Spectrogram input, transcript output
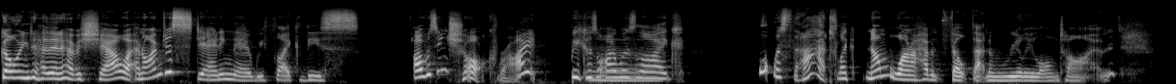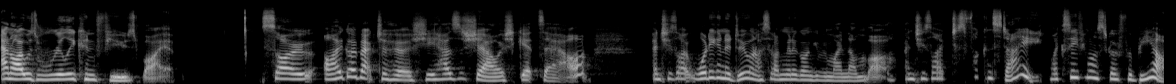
going to then have a shower. And I'm just standing there with like this. I was in shock, right? Because I was like, what was that? Like, number one, I haven't felt that in a really long time. And I was really confused by it. So I go back to her. She has a shower. She gets out. And she's like, What are you going to do? And I said, I'm going to go and give him my number. And she's like, Just fucking stay. Like, see if he wants to go for a beer.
